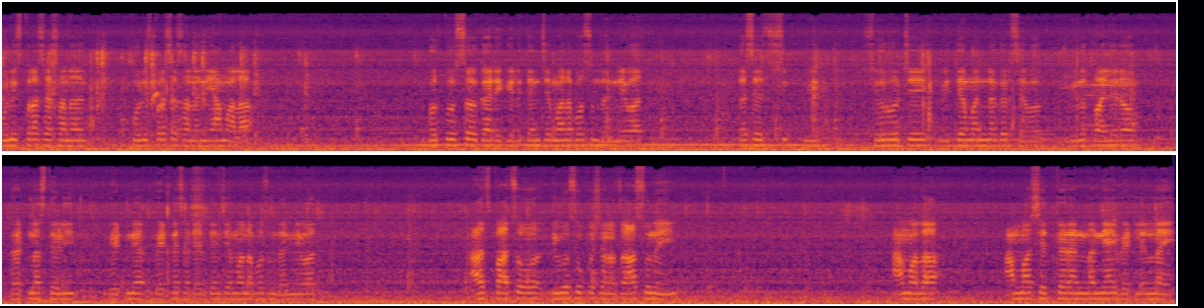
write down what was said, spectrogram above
पोलीस प्रशासना पोलीस प्रशासनाने आम्हाला भरपूर सहकार्य केले. त्यांचे मनापासून धन्यवाद. तसेच शि- वि शिरूरचे विद्यमान नगरसेवक विनोद बालेराव घटनास्थळी भेटण्या भेटण्यासाठी आले. त्यांचे मनापासून धन्यवाद. आज पाचवा दिवस उपोषणाचा असूनही आम्हाला आम्हा शेतकऱ्यांना न्याय भेटलेला नाही.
